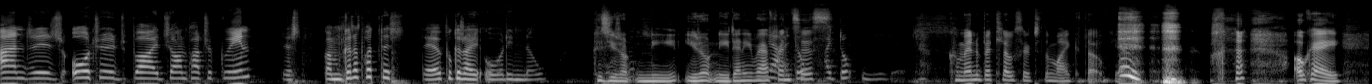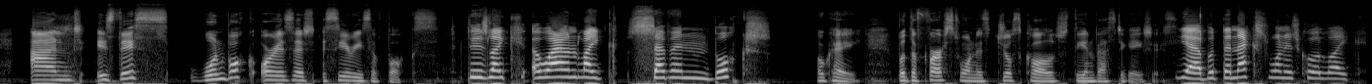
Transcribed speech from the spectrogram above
and is authored by John Patrick Green. Just, I'm gonna put this there because I already know. Because you don't need you don't need any Yeah, I don't- references. I, don't, need it. Come in a bit closer to the mic, though. Yeah. okay. And is this one book or is it a series of books? There's like around like seven books. Okay, but the first one is just called The Investigators. Yeah, but the next one is called like,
